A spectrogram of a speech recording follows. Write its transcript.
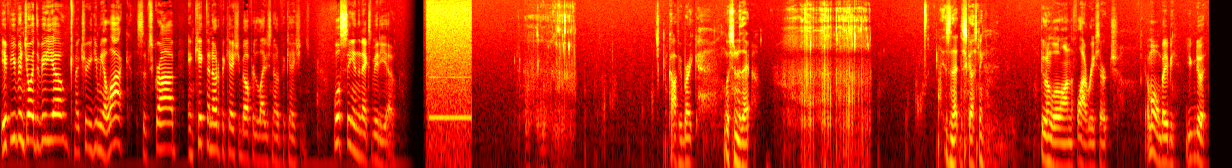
If you've enjoyed the video, make sure you give me a like, subscribe, and kick the notification bell for the latest notifications. We'll see you in the next video. Coffee break. Listen to that. Isn't that disgusting? doing a little on the fly research. Come on, baby. You can do it.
